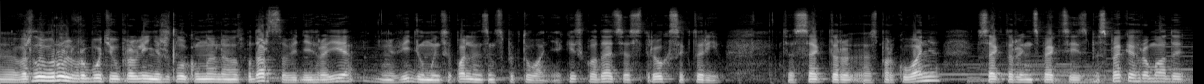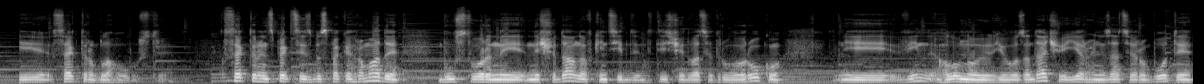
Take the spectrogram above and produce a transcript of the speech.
Е, Важливу роль в роботі управління житлово-комунального господарства відіграє відділ муніципального інспектування, який складається з трьох секторів. Це сектор е, з паркування, сектор інспекції з безпеки громади і сектор благоустрою. Сектор інспекції з безпеки громади був створений нещодавно, в кінці 2022 року. І він головною його задачею є організація роботи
